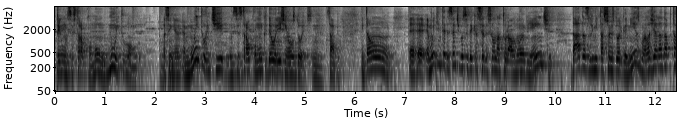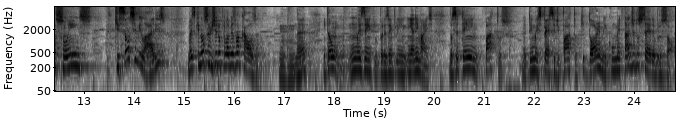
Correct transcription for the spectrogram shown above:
tem um ancestral comum muito longo. Assim, é, é muito antigo, um ancestral comum que deu origem aos dois, sabe? Então, é, é- é muito interessante você ver que a seleção natural no ambiente, dadas as limitações do organismo, ela gera adaptações que são similares, mas que não surgiram pela mesma causa. Né? Então, um exemplo, por exemplo, em, em animais. Você tem patos, eh, tem uma espécie de pato que dorme com metade do cérebro só.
